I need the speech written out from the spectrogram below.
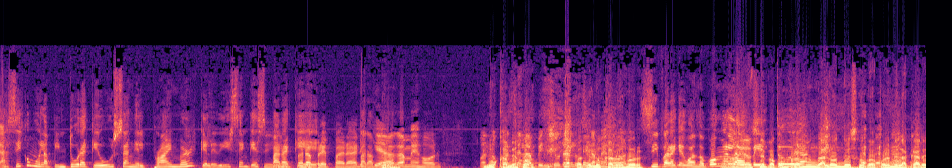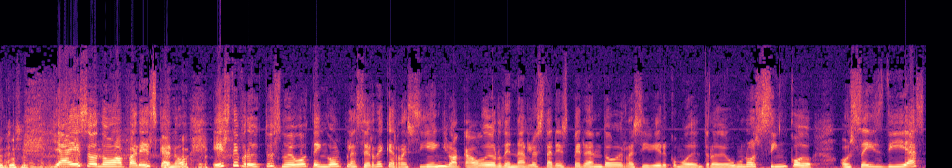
así como la pintura que usan el primer, que le dicen que es Sí, para que... para preparar para y que pre- haga mejor. Cuando Luzca pasen mejor. la pintura, Para que luzca mejor. Sí, para que cuando pongan Ah, la ya sé, pintura... para comprarme un galón de eso para ponerme en la cara, entonces. ya eso no aparezca, ¿no? Este producto es nuevo, tengo el placer de que recién lo acabo de ordenar, lo estaré esperando recibir como dentro de unos cinco o seis días.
